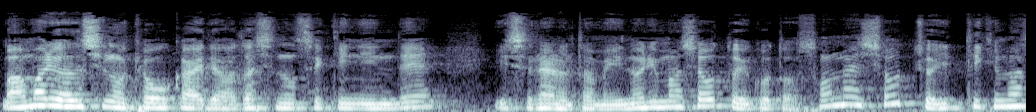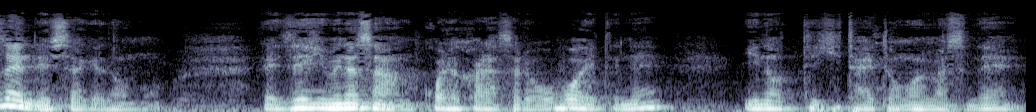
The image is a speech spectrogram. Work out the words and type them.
まあ、あまり私の教会で私の責任でイスラエルのため祈りましょうということをそんなにしょっちゅう言ってきませんでしたけども、えぜひ皆さんこれからそれを覚えてね、祈っていきたいと思いますね。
